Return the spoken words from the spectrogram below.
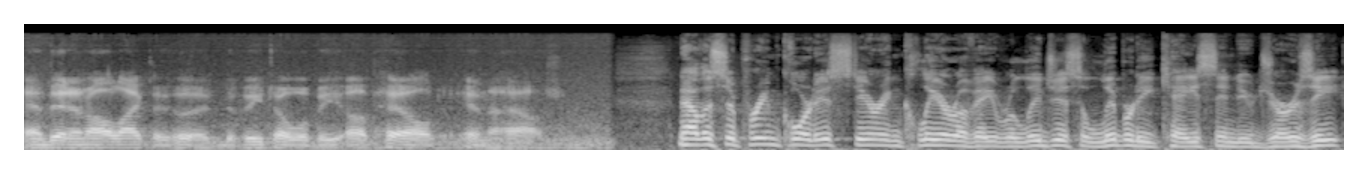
and then in all likelihood the veto will be upheld in the House. Now, the Supreme Court is steering clear of a religious liberty case in New Jersey.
